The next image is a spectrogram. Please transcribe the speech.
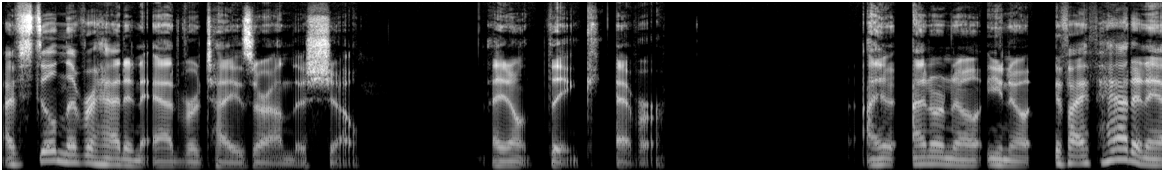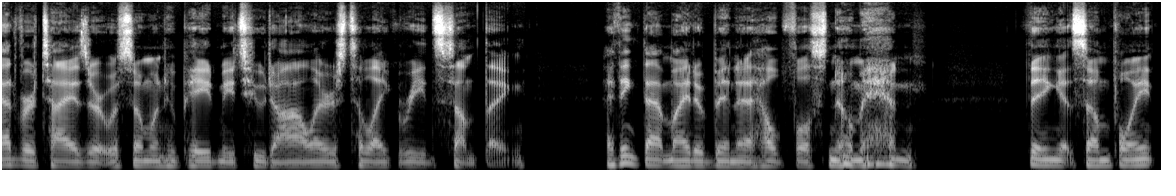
I've still never had an advertiser on this show. I don't think ever. I, I don't know, you know, if I've had an advertiser, it was someone who paid me $2 to like read something. I think that might have been a helpful snowman thing at some point.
